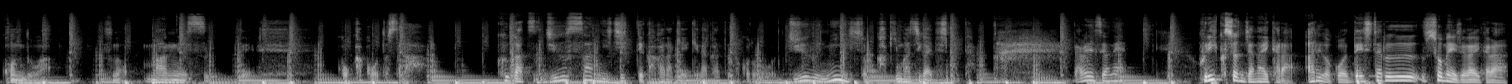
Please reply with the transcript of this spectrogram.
今度はその万年筆でこう書こうとしたら9月13日って書かなきゃいけなかったところを12日と書き間違えてしまった。ダメですよね。フリクションじゃないから、あるいはこうデジタル署名じゃないから、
